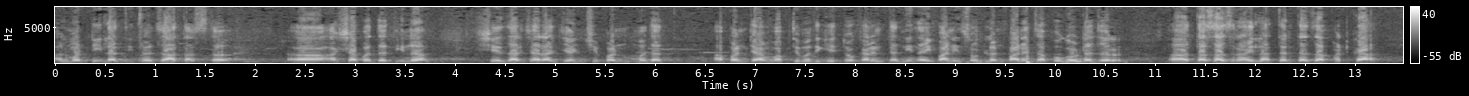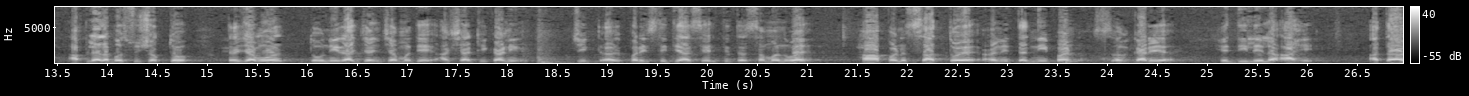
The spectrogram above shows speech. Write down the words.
अलमट्टीला तिथं जात असतं. अशा पद्धतीनं शेजारच्या राज्यांची पण मदत आपण त्या बाबतीमध्ये घेतो. कारण त्यांनी नाही पाणी सोडलं आणि पाण्याचा पुरवठा जर तसाच राहिला तर त्याचा फटका आपल्याला बसू शकतो. त्याच्यामुळं दोन्ही राज्यांच्यामध्ये अशा ठिकाणी जी परिस्थिती असेल तिथं समन्वय हा आपण साधतोय आणि त्यांनी पण सहकार्य हे दिलेलं आहे. आता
